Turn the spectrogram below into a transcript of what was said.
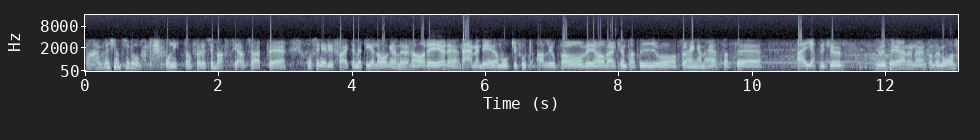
Ja, men det känns ju lovande. Och 19 före Sebastian. Så att, eh, och sen är det ju fighten med Telhagen. nu. Ja, det är ju det. Nej, men det, de åker fort allihopa och vi har verkligen tagit i och för att hänga med. Så att, eh, eh, nej, jättekul. Vi får se nu när den kommer i mål.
